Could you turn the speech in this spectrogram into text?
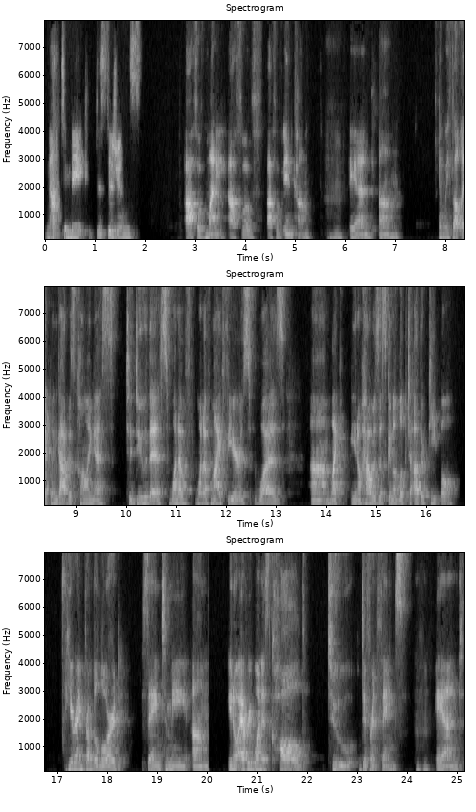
not to make decisions off of money off of off of income Mhm. and um and we felt like when god was calling us to do this one of one of my fears was um like you know how is this going to look to other people hearing from the lord saying to me um you know everyone is called to different things Mhm. and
